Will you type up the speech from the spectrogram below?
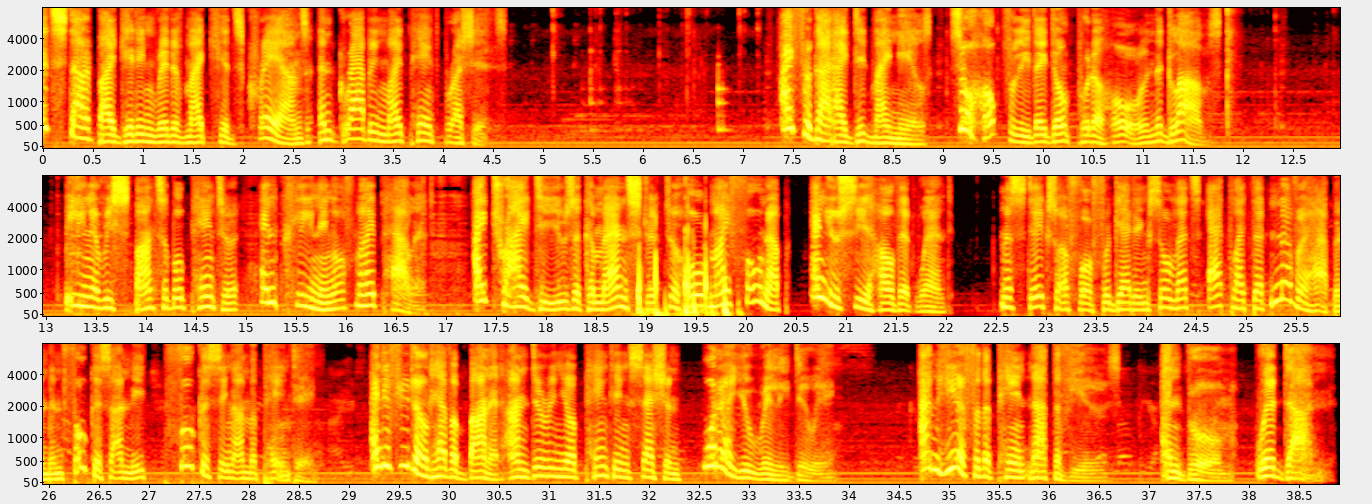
Let's start by getting rid of my kids' crayons and grabbing my paintbrushes. I forgot I did my nails, so hopefully they don't put a hole in the gloves. Being a responsible painter and cleaning off my palette, I tried to use a command strip to hold my phone up, and you see how that went. Mistakes are for forgetting, so let's act like that never happened and focus on me focusing on the painting. And if you don't have a bonnet on during your painting session, what are you really doing? I'm here for the paint, not the views. And boom, we're done.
